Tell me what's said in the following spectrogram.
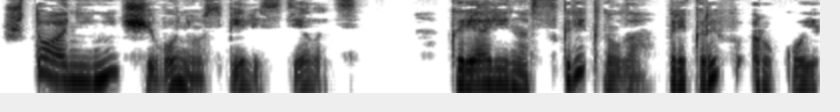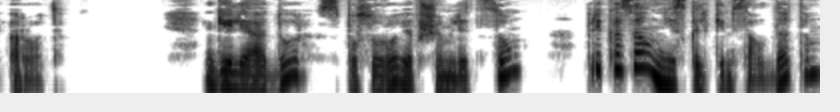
что они ничего не успели сделать. Криолина вскрикнула, прикрыв рукой рот. Гелиодор с посуровевшим лицом приказал нескольким солдатам,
